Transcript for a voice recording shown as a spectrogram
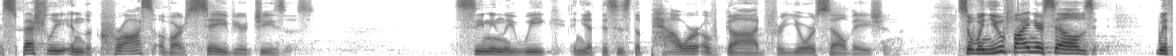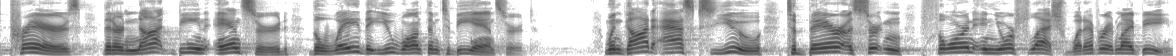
especially in the cross of our Savior, Jesus. Seemingly weak, and yet this is the power of God for your salvation. So when you find yourselves with prayers that are not being answered the way that you want them to be answered, when God asks you to bear a certain thorn in your flesh, whatever it might be,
